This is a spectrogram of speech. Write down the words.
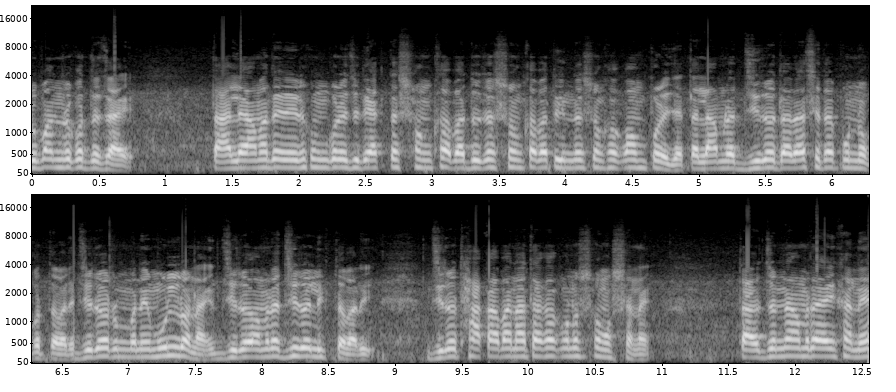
রূপান্তর করতে চাই, তাহলে আমাদের এরকম করে যদি একটা সংখ্যা বা দুটার সংখ্যা বা তিনটার সংখ্যা কম পড়ে যায়, তাহলে আমরা জিরো দ্বারা সেটা পূর্ণ করতে পারি। জিরোর মানে মূল্য নাই। জিরো আমরা জিরো লিখতে পারি। জিরো থাকা বা না থাকা কোনো সমস্যা নাই। তার জন্য আমরা এখানে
